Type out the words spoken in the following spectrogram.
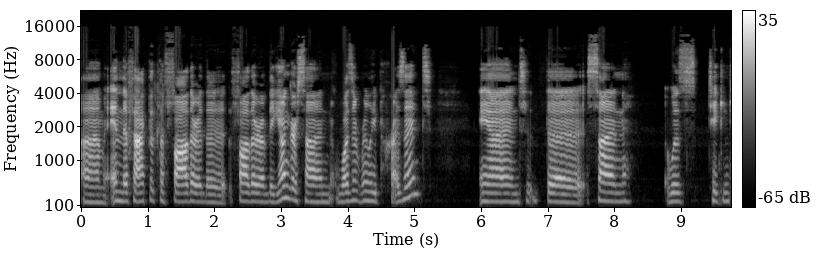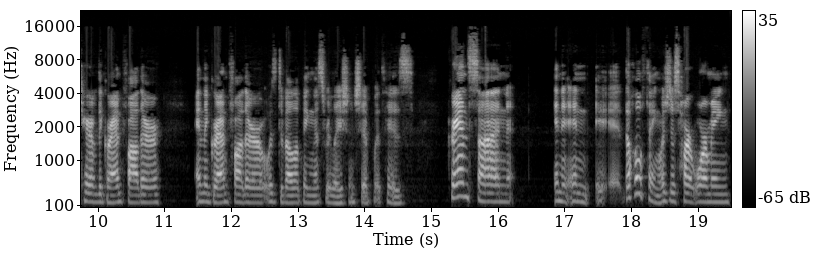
Um, and the fact that the father, the father of the younger son, wasn't really present, and the son was taking care of the grandfather, and the grandfather was developing this relationship with his grandson, and and it, the whole thing was just heartwarming.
